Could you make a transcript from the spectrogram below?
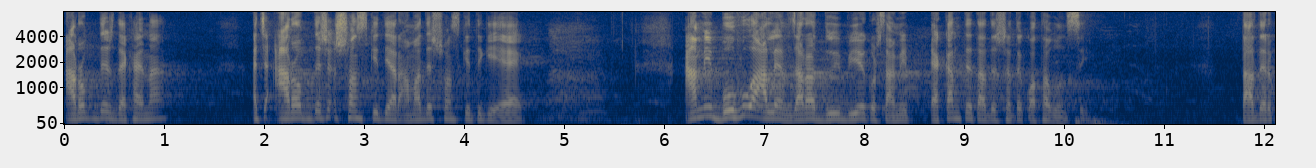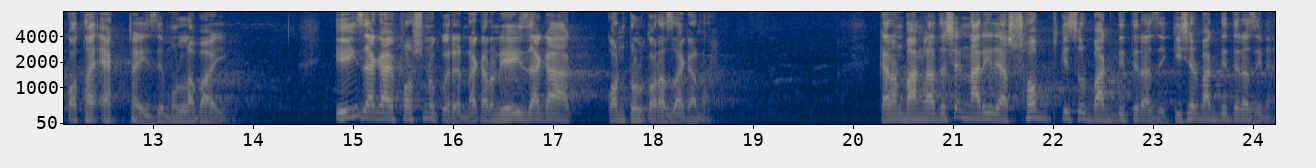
আরব দেশ দেখায় না। আচ্ছা আরব দেশের সংস্কৃতি আর আমাদের সংস্কৃতি কি এক? আমি বহু আলেম যারা দুই বিয়ে করছে, আমি একান্তে তাদের সাথে কথা বলছি। তাদের কথা একটাই যে, মোল্লা ভাই, এই জায়গায় প্রশ্ন করেন না, কারণ এই জায়গা কন্ট্রোল করা জায়গা না। কারণ বাংলাদেশের নারীরা সব কিছুর বাগ দিতে রাজি। কিসের বাগ দিতে রাজি না?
